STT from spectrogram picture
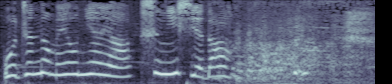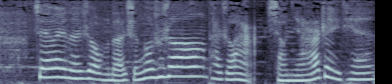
我真的没有念呀，是你写的。这位呢是我们的神功书生，他说啊，小年儿这一天，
